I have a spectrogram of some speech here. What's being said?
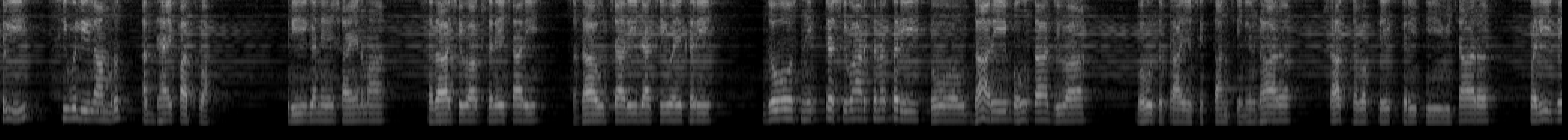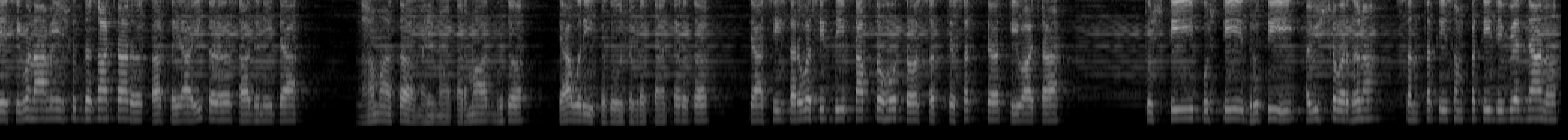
श्री शिवलीलामृत अध्याय पाचवा. श्री गणेशाय नमा. शिवाक्षरेचारी सदा उच्चारी ज्याची वैखरी. जो नित्य शिवार्चन करी तो उद्धारी बहुता जीवा. बहुत प्रायश्चित्तांचे निर्धार शास्त्रभक्ते करीती विचार. परी जे शिवनामे शुद्ध साचार कासया इतर साधने त्या. नामाचा महिमा परमाद्भुत. त्यावरी प्रदोष व्रताचरत त्यासी सर्वसिद्धी प्राप्त होत सत्य सत्य त्रिवाचा. तुष्टी पुष्टी धृती आयुष्यवर्धन संतती संपत्ती दिव्यज्ञान.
